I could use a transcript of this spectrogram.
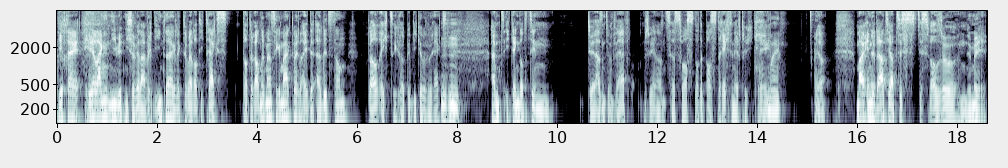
heeft daar heel lang niet, niet zoveel aan verdiend eigenlijk. Terwijl dat die tracks, dat door andere mensen gemaakt werden, de edits dan, wel echt een groot publiek hebben bereikt. Mhm. En ik denk dat het in 2005, 2006 was, dat hij pas de rechten heeft teruggekregen. Ja. Maar inderdaad, ja, het, is, het is wel zo een nummer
